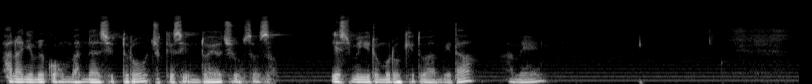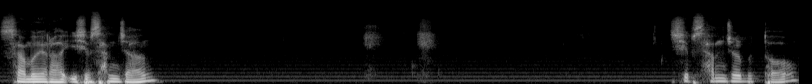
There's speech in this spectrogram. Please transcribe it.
하나님을 꼭 만날 수 있도록 주께서 인도하여 주옵소서. 예수님의 이름으로 기도합니다. 아멘. 사무엘하 23장 13절부터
